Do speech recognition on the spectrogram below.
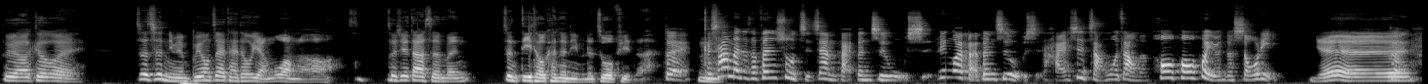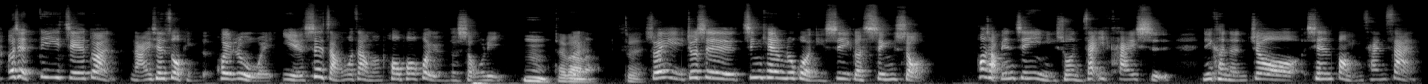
对啊，各位。这次你们不用再抬头仰望了啊、这些大神们正低头看着你们的作品了。对，嗯可是他们的分数只占百分之五十，另外百分之五十还是掌握在我们 POPO 会员的手里。耶、对，而且第一阶段哪一些作品的会入围，也是掌握在我们 POPO 会员的手里。嗯，太棒了。对，所以就是今天，如果你是一个新手，泡小编建议你说，你在一开始，你可能就先报名参赛，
